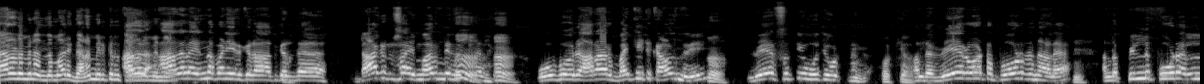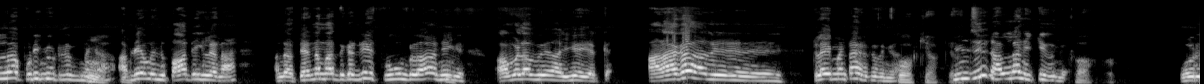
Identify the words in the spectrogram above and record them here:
காரணம் அந்த மாதிரி கனம் இருக்கிறது காரணம் அதுல என்ன பண்ணிருக்கிறா அதுக்கு அந்த டாக்டர் சாய் மருந்து ஒவ்வொரு அரை அரை பக்கெட் கலந்து. வேர் சுத்தி ஊத்தி விட்டுனுங்க ஓகே அந்த வேரோட்ட போறதுனால. அந்த பில்லு கூட எல்லாம் புடுங்கி விட்டு இருக்குங்க. அப்படியே வந்து பாத்தீங்களன்னா அந்த தென்னை மரத்துக்கட்டி தூங்கலா நீங்க அவ்வளவு அழகா அது கிளைமேட்டா இருக்குதுங்க. பிஞ்சு நல்லா நிக்குதுங்க. ஒரு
